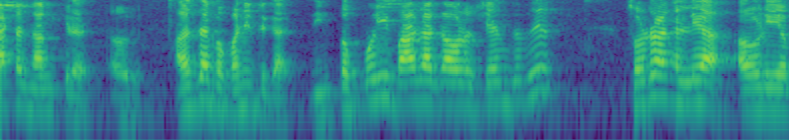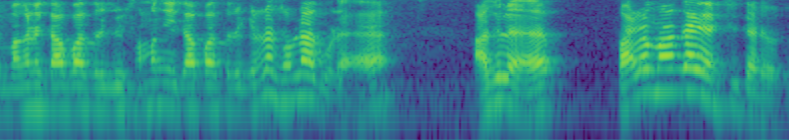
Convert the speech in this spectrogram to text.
ஆட்டம் காமிக்கிறார் அவரு அதுதான் இப்ப பண்ணிட்டு இருக்காரு இப்ப போய் பாஜகவோட சேர்ந்தது சொல்றாங்க இல்லையா அவருடைய மகனை காப்பாத்துறதுக்கு சம்மந்தியை காப்பாத்துறதுக்கு எல்லாம் சொன்னா கூட அதுல பல மாங்காய் அடிச்சிருக்காரு அவரு.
